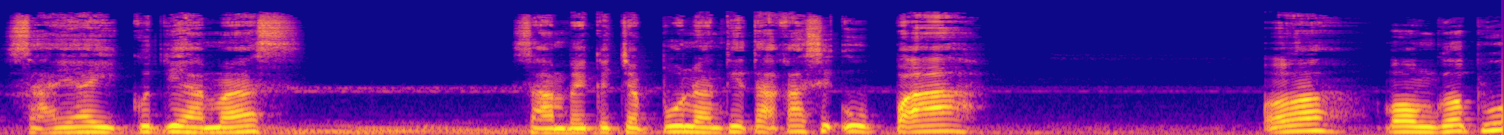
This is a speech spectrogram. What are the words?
Saya ikut ya mas Sampai ke Cepu nanti tak kasih upah Oh, monggo bu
